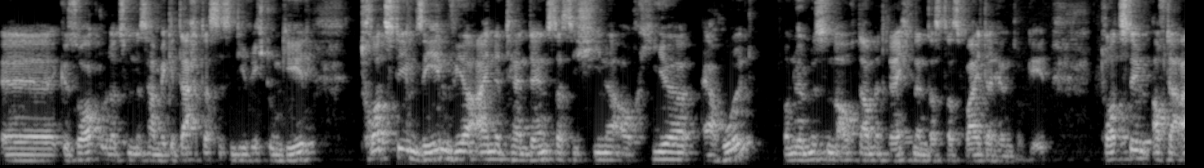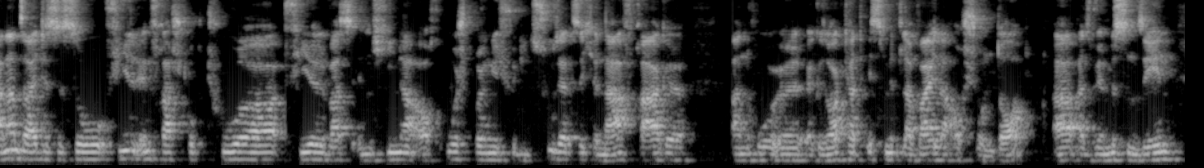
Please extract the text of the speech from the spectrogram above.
äh, gesorgt oder zumindest haben wir gedacht, dass es in die Richtung geht. Trotzdem sehen wir eine Tendenz, dass sich China auch hier erholt und wir müssen auch damit rechnen, dass das weiterhin so geht. Trotzdem, auf der anderen Seite ist es so, viel Infrastruktur, viel, was in China auch ursprünglich für die zusätzliche Nachfrage an Rohöl äh, gesorgt hat, ist mittlerweile auch schon dort. Also wir müssen sehen,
